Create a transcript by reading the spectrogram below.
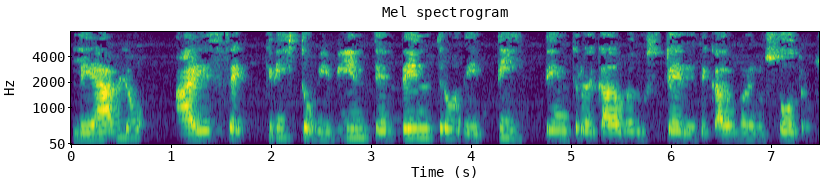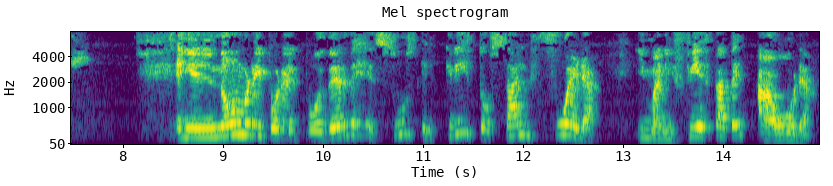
Le hablo a ese Cristo viviente dentro de ti, dentro de cada uno de ustedes, de cada uno de nosotros. En el nombre y por el poder de Jesús, el Cristo, sal fuera y manifiéstate ahora.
